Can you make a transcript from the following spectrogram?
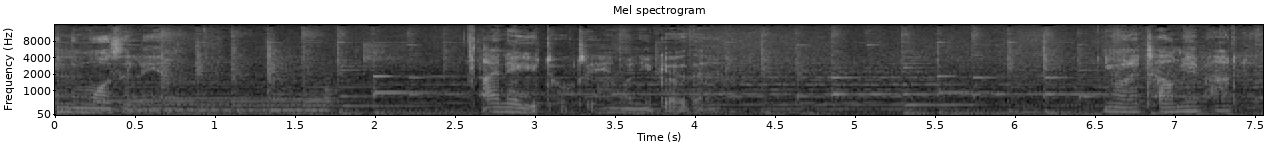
In the mausoleum. I know you talk to him when you go there. You want to tell me about it?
